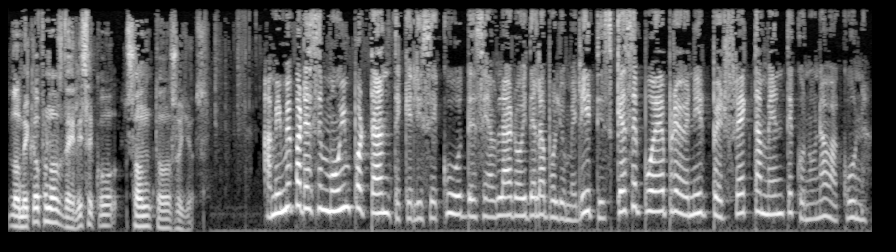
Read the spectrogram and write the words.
los micrófonos del ISECO son todos suyos. A mí me parece muy importante que el ICQ desee hablar hoy de la poliomielitis, que se puede prevenir perfectamente con una vacuna.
